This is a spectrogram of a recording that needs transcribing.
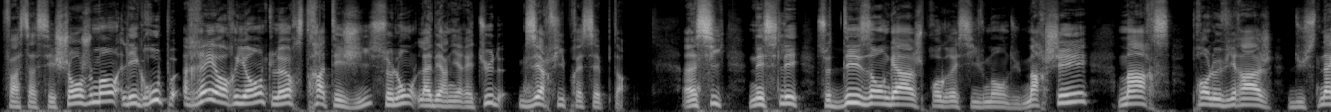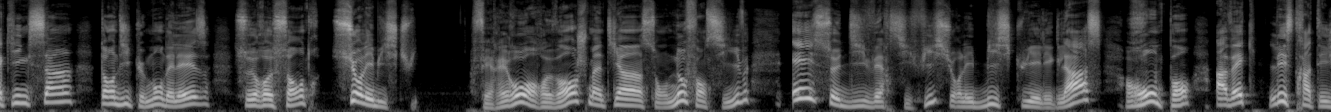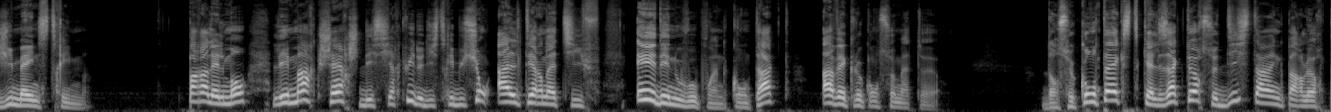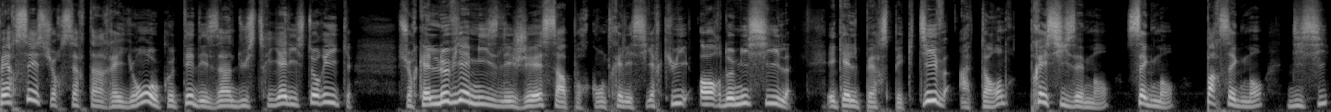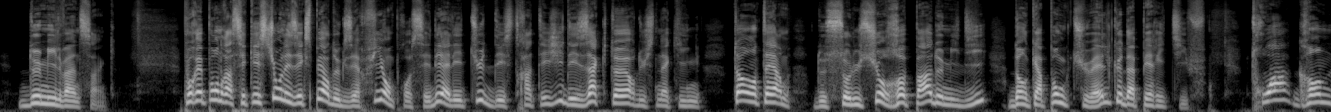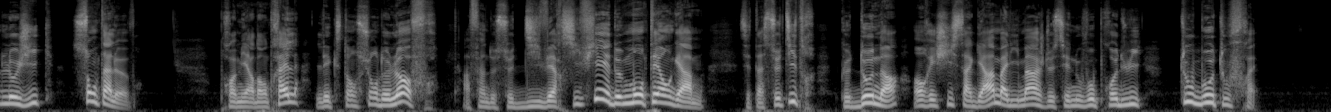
Face à ces changements, les groupes réorientent leur stratégie selon la dernière étude Xerfi Precepta. Ainsi, Nestlé se désengage progressivement du marché, Mars prend le virage du snacking sain, tandis que Mondelez se recentre sur les biscuits. Ferrero, en revanche, maintient son offensive et se diversifie sur les biscuits et les glaces, rompant avec les stratégies mainstream. Parallèlement, les marques cherchent des circuits de distribution alternatifs et des nouveaux points de contact avec le consommateur. Dans ce contexte, quels acteurs se distinguent par leur percée sur certains rayons aux côtés des industriels historiques? Sur quels leviers misent les GSA pour contrer les circuits hors domicile? Et quelles perspectives attendre précisément, segment par segment, d'ici 2025 Pour répondre à ces questions, les experts de Xerfi ont procédé à l'étude des stratégies des acteurs du snacking, tant en termes de solutions repas de midi, cas ponctuels que d'apéritifs trois grandes logiques sont à l'œuvre. Première d'entre elles, l'extension de l'offre, afin de se diversifier et de monter en gamme. C'est à ce titre que Donna enrichit sa gamme à l'image de ses nouveaux produits tout beau tout frais.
